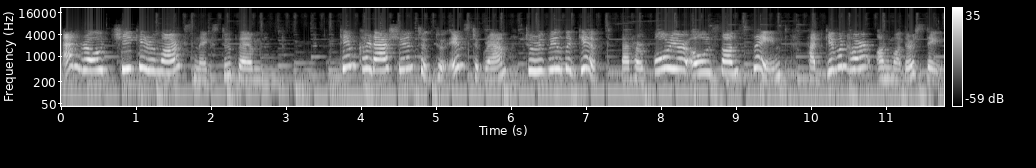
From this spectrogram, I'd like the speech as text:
and wrote cheeky remarks next to them. Kim Kardashian took to Instagram to reveal the gift that her four year old son Saint had given her on Mother's Day.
